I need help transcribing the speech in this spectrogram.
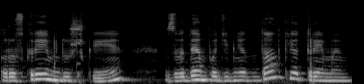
Розкриємо дужки, зведемо подібні доданки і отримаємо.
